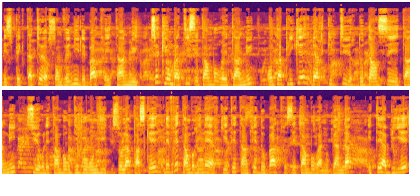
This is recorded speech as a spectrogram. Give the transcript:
les spectateurs sont venus les battre étant nus. Ceux qui ont bâti ces tambours étant nus ont appliqué leur culture de danser étant nus sur les tambours du Burundi. Cela parce que les vrais tambourinaires qui étaient en train de battre ces tambours en Ouganda étaient habillés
